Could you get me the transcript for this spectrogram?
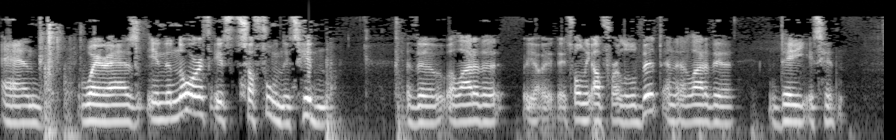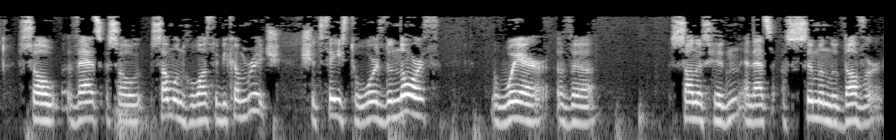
And whereas in the north it's Safun, it's hidden. The a lot of the you know, it's only up for a little bit, and a lot of the day is hidden. So that's so someone who wants to become rich should face towards the north, where the sun is hidden, and that's a simon ledover,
